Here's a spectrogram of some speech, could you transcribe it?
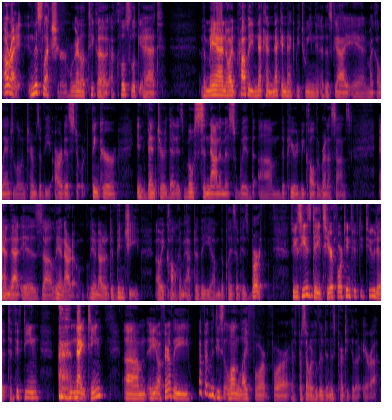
All right, in this lecture, we're going to take a, a close look at the man who I'd probably neck and neck and neck between this guy and Michelangelo in terms of the artist or thinker, inventor that is most synonymous with um, the period we call the Renaissance, and that is uh, Leonardo, Leonardo da Vinci. Uh, we call him after the um, the place of his birth. So you can see his dates here: 1452 to, to 1519 um, you know, a fairly a fairly decent long life for for for someone who lived in this particular era.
